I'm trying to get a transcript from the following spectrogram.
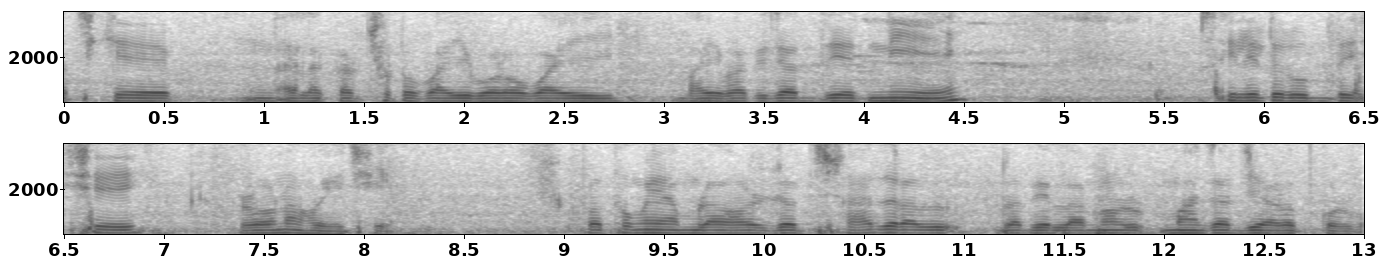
আজকে এলাকার ছোট ভাই, বড় ভাই ভাই ভাতিজাদের নিয়ে সিলেটের উদ্দেশ্যে রওনা হয়েছি। প্রথমে আমরা হজরত শাহজালাল রাদিয়াল্লাহুর মাজার জিয়ারত করব।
